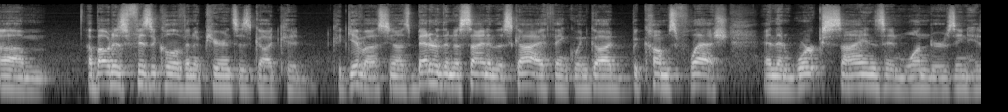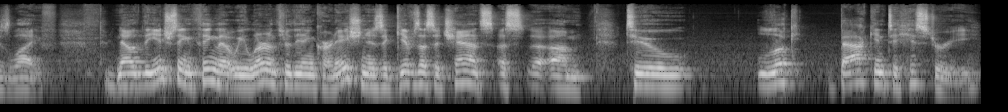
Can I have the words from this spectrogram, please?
um, about as physical of an appearance as God could could give us. You know, it's better than a sign in the sky, I think, when God becomes flesh and then works signs and wonders in his life. Now, the interesting thing that we learn through the incarnation is it gives us a chance uh, um, to look back into history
